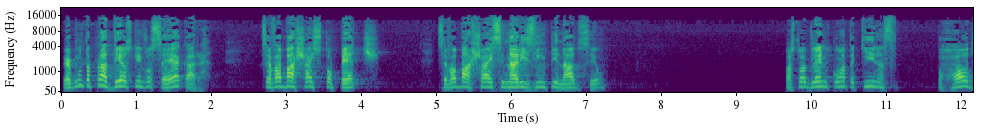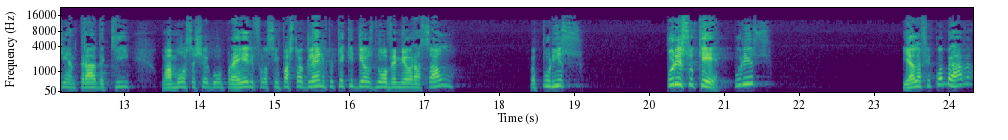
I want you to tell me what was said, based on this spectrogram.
Pergunta para Deus quem você é, cara. Você vai baixar esse topete. Você vai baixar esse narizinho empinado seu. Pastor Glenn conta aqui, no hall de entrada aqui, uma moça chegou para ele e falou assim, Pastor Glenn, por que, que Deus não ouve a minha oração? Por isso. Por isso o quê? Por isso. E ela ficou brava.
